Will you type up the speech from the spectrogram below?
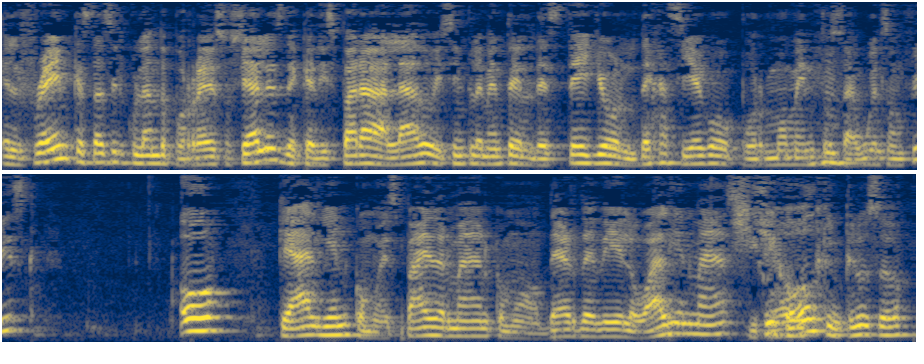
el frame que está circulando por redes sociales de que dispara al lado y simplemente el destello deja ciego por momentos a Wilson Fisk. O que alguien como Spider-Man, como Daredevil o alguien más, She-Hulk. She-Hulk incluso,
